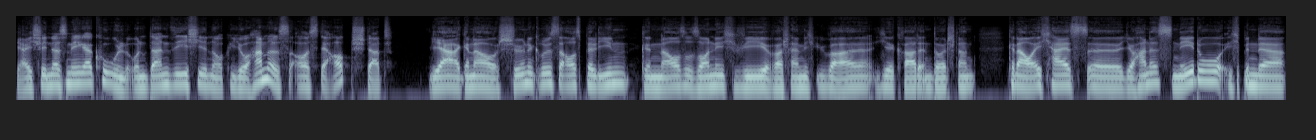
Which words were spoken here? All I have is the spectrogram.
Ja, ich finde das mega cool. Und dann sehe ich hier noch Johannes aus der Hauptstadt. Ja, genau. Schöne Grüße aus Berlin. Genauso sonnig wie wahrscheinlich überall hier gerade in Deutschland. Genau, ich heiße äh, Johannes Nedo. Ich bin der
